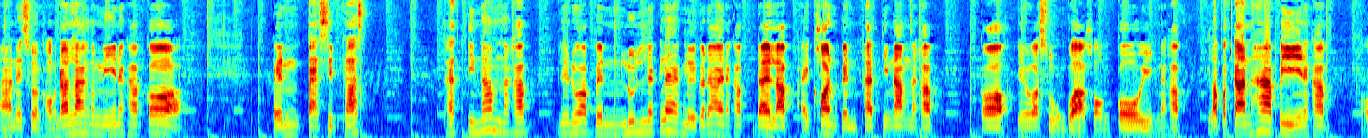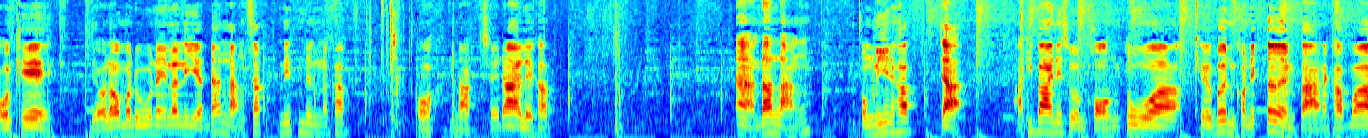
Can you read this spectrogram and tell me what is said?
อ่าในส่วนของด้านล่างตรงนี้นะครับก็เป็น 80 plus แพลตินัมนะครับเรียกได้ว่าเป็นรุ่นแรก ๆ เลยก็ได้นะครับ ได้รับไอคอนเป็นแพลตินัมนะครับ ก็เรียกว่าสูงกว่าของโกอีกนะครับ รับประกัน 5 ปีนะครับ โอเค เดี๋ยวเรามาดูในรายละเอียดด้านหลังสักนิดนึงนะครับโอ้หนักใช้ได้เลยครับ อ่าด้านหลังตรงนี้นะครับจะอธิบายในส่วนของตัวเคเบิลคอนเนคเตอร์ต่างๆนะครับว่า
